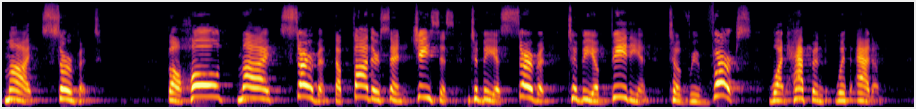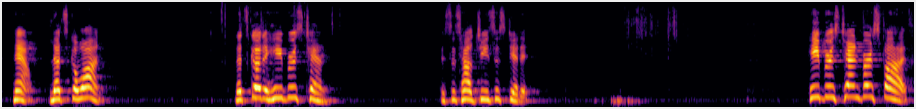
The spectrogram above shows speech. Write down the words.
my servant. Behold, my servant. The Father sent Jesus to be a servant to be obedient, to reverse what happened with Adam. Now, let's go on. Let's go to Hebrews 10. This is how Jesus did it. Hebrews 10, verse 5.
